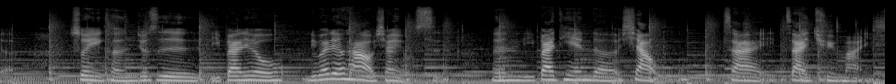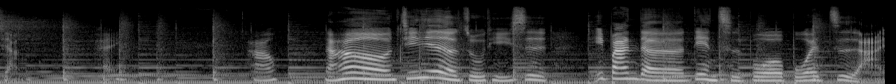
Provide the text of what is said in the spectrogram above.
了，所以可能就是礼拜六，礼拜六他好像有事，可能礼拜天的下午再再去买一下。嘿，好，然后今天的主题是。一般的电磁波不会致癌，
